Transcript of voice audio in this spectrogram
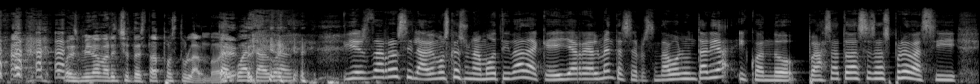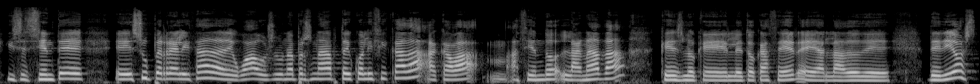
pues mira Maricho te estás postulando, ¿eh? Tal cual, tal cual. y esta Rosy la vemos que es una motivada, que ella realmente se presenta voluntaria y cuando pasa todas esas pruebas y, y se siente eh, súper realizada de wow, es una persona apta y cualificada, acaba mm, haciendo la nada, que es lo que le toca hacer eh, al lado de, de Dios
